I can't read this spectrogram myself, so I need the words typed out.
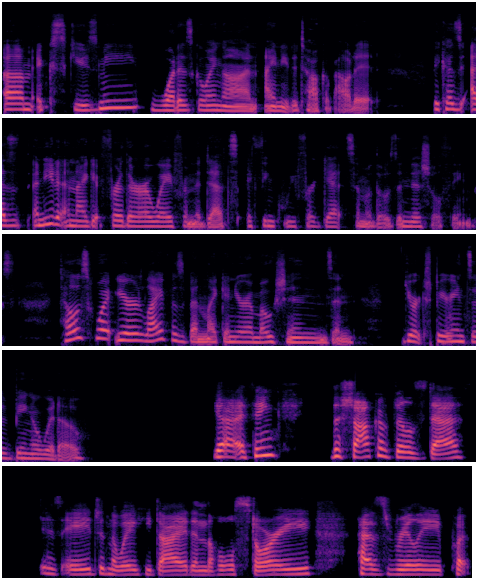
um, excuse me, what is going on? I need to talk about it. Because as Anita and I get further away from the deaths, I think we forget some of those initial things. Tell us what your life has been like and your emotions and your experience of being a widow. Yeah, I think the shock of Bill's death, his age and the way he died, and the whole story has really put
